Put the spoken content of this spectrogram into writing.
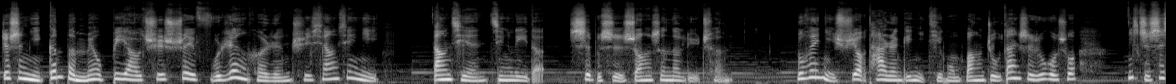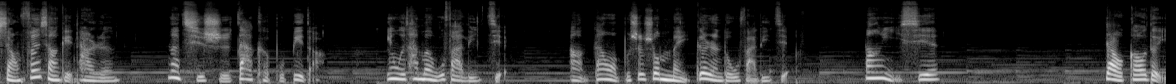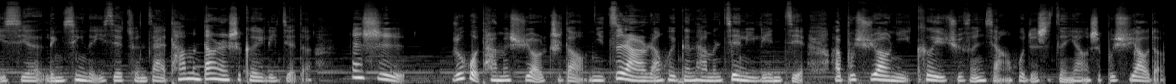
就是你根本没有必要去说服任何人去相信你当前经历的是不是双生的旅程，除非你需要他人给你提供帮助。但是如果说你只是想分享给他人，那其实大可不必的，因为他们无法理解啊。但我不是说每个人都无法理解，当一些。较高的一些灵性的一些存在，他们当然是可以理解的。但是，如果他们需要知道，你自然而然会跟他们建立连接，而不需要你刻意去分享或者是怎样，是不需要的。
